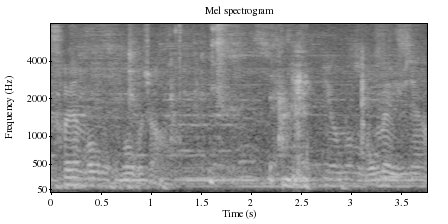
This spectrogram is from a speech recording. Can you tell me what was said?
소연 먹어보자. 이거 먹고 몸에 유지되나?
